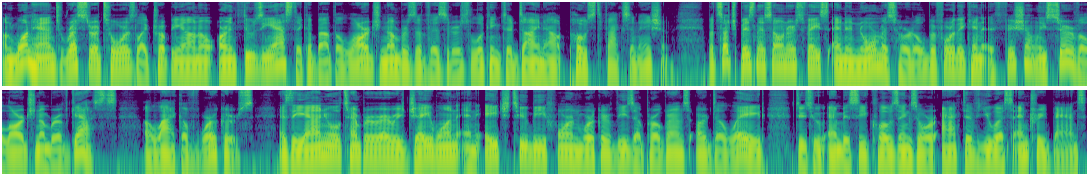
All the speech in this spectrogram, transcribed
On one hand, restaurateurs like Tropiano are enthusiastic about the large numbers of visitors looking to dine out post vaccination. But such business owners face an enormous hurdle before they can efficiently serve a large number of guests a lack of workers. As the annual temporary J1 and H2B foreign worker visa programs are delayed due to embassy closings or active U.S. entry bans,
